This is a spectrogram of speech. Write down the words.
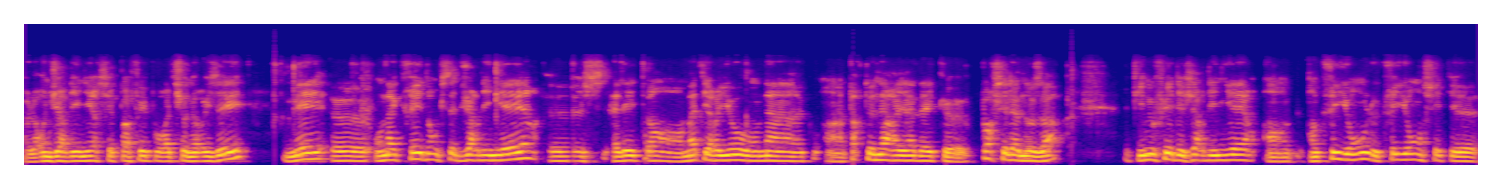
Alors, une jardinière, c'est pas fait pour être sonorisé, mais on a créé donc cette jardinière. Elle est en matériaux. On a un, partenariat avec Porcelanosa, qui nous fait des jardinières en, en crayon. Le crayon, c'est euh,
